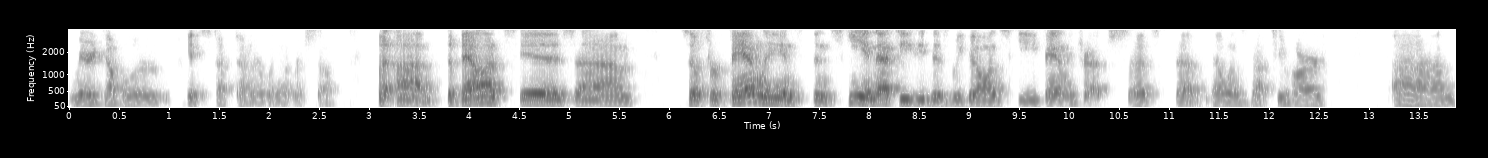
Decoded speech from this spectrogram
married couple or get stuff done or whatever. So, but um, the balance is, um, so for family and then skiing, that's easy because we go on ski family trips. So that's that, that one's not too hard. Um,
